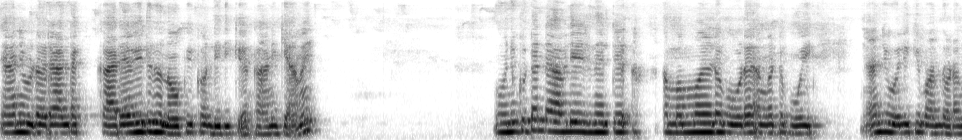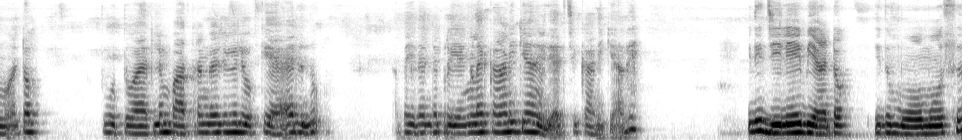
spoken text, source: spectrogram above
ഞാനിവിടെ ഒരാളുടെ കരവിരുത് നോക്കിക്കൊണ്ടിരിക്കുക കാണിക്കാമേ. മോനുക്കുട്ടൻ രാവിലെ എഴുന്നേറ്റ് അമ്മമ്മയുടെ കൂടെ അങ്ങോട്ട് പോയി. ഞാൻ ജോലിക്ക് പോകാൻ തുടങ്ങും കേട്ടോ. തൂത്തുവാരലും പാത്രം കഴുകലും ഒക്കെ ആയിരുന്നു. അപ്പോൾ ഇതെന്റെ പ്രിയങ്ങളെ കാണിക്കാമെന്ന് വിചാരിച്ച് കാണിക്കാതെ ഇനി ജിലേബി ആട്ടോ ഇത് മോമോസ്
